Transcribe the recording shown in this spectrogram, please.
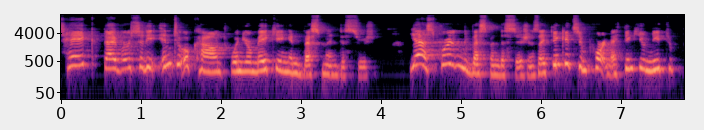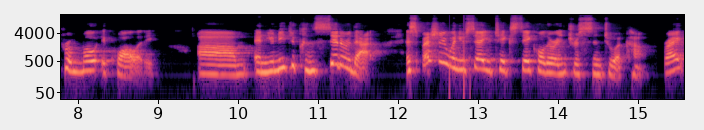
take diversity into account when you're making investment decisions yes, for investment decisions, I think it's important. I think you need to promote equality. Um, and you need to consider that, especially when you say you take stakeholder interests into account, right?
